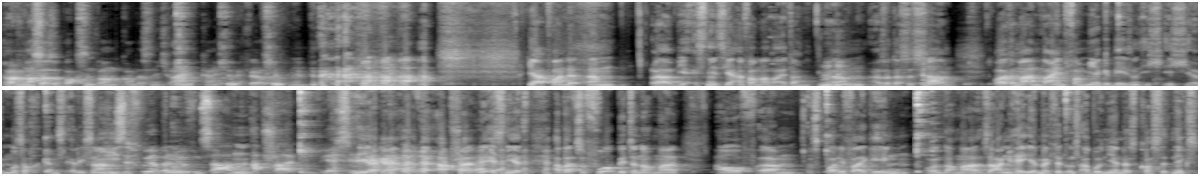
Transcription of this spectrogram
Ja, du machst ja so Boxen, warum kommt das nicht rein? Kann ich direkt wieder was mitnehmen? ja, Freunde, ähm, Äh, wir essen jetzt hier einfach mal weiter. Ähm, also das ist Genau. äh, heute mal ein Wein von mir gewesen. Ich, ich äh, muss auch ganz ehrlich sagen. Hieß es früher bei Löwenzahn, abschalten. Wir essen. Ja, genau. Abschalten, wir essen jetzt. Aber zuvor bitte nochmal auf ähm, Spotify gehen und nochmal sagen, hey, ihr möchtet uns abonnieren, das kostet nichts,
